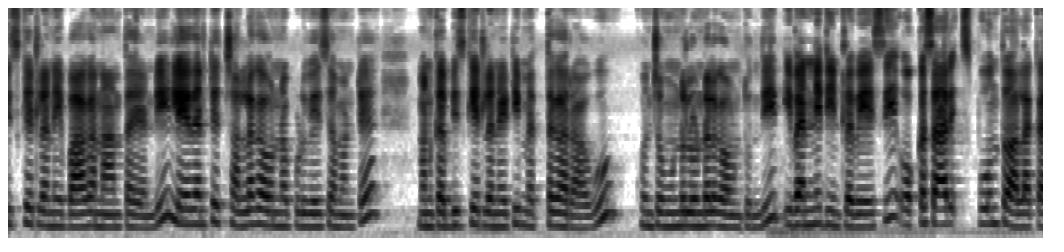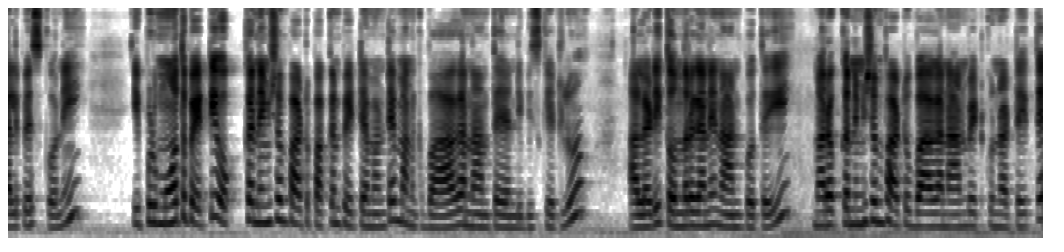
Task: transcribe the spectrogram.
బిస్కెట్లు అనేవి బాగా నానతాయండి. లేదంటే చల్లగా ఉన్నప్పుడు వేసామంటే మనకు ఆ బిస్కెట్లు అనేటివి మెత్తగా రావు. కొంచెం ఉండలు ఉండలుగా ఉంటుంది. ఇవన్నీ దీంట్లో వేసి ఒక్కసారి స్పూన్తో అలా కలిపేసుకొని ఇప్పుడు మూత పెట్టి ఒక్క నిమిషం పాటు పక్కన పెట్టామంటే మనకు బాగా నానతాయండి బిస్కెట్లు. ఆల్రెడీ తొందరగానే నానిపోతాయి. మరొక్క నిమిషం పాటు బాగా నానబెట్టుకున్నట్టయితే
